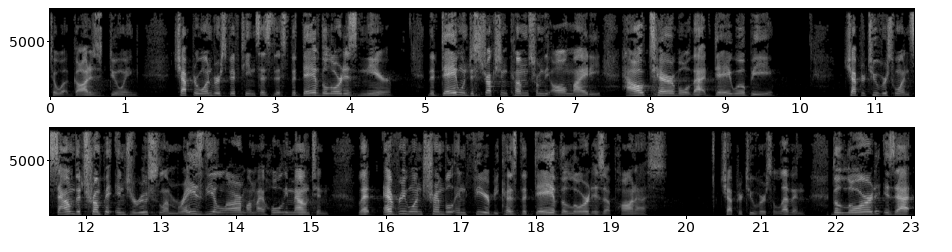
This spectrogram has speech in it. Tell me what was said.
to what God is doing. Chapter 1, verse 15 says this The day of the Lord is near, the day when destruction comes from the Almighty. How terrible that day will be. Chapter 2, verse 1 Sound the trumpet in Jerusalem, raise the alarm on my holy mountain. Let everyone tremble in fear because the day of the Lord is upon us. Chapter 2, verse 11. The Lord is at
